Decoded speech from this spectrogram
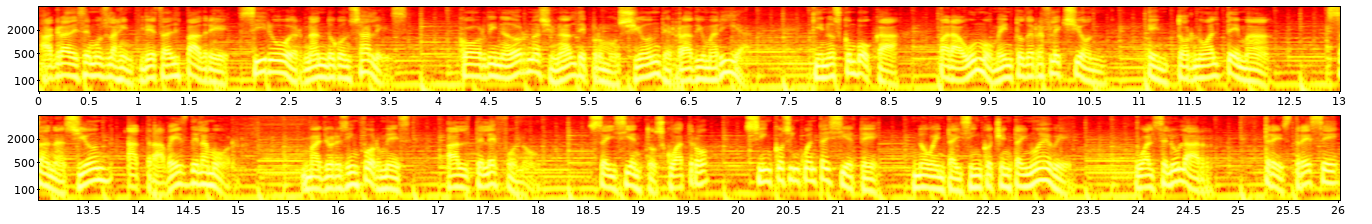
Agradecemos la gentileza del Padre Ciro Hernando González, Coordinador Nacional de Promoción de Radio María, quien nos convoca para un momento de reflexión en torno al tema Sanación a través del amor. Mayores informes al teléfono 604-557-9589 o al celular 313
